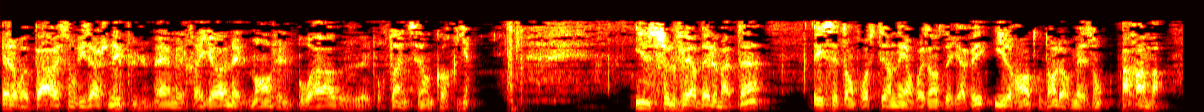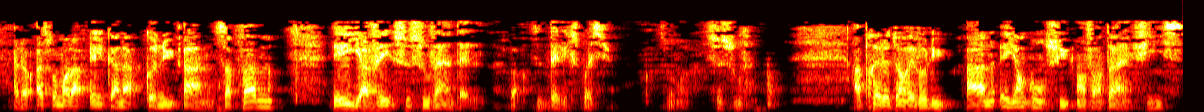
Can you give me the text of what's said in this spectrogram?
elle repart et son visage n'est plus le même, elle rayonne, elle mange, elle boit, euh, et pourtant elle ne sait encore rien. Ils se levèrent dès le matin, et s'étant prosternés en présence de Yahvé, ils rentrent dans leur maison à Rama. Alors à ce moment-là, Elkana connut Anne, sa femme, et Yahvé se souvint d'elle. C'est belle expression. se souvint. Après le temps révolu, Anne, ayant conçu, enfanta un fils,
